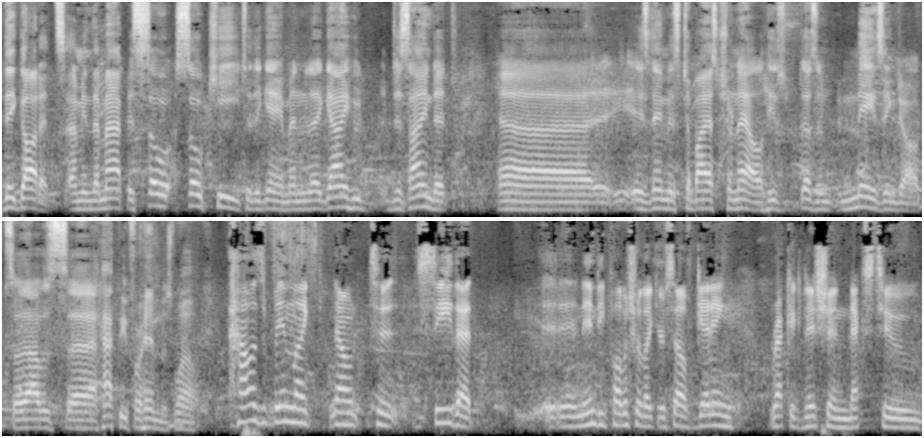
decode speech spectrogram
they got it. I mean, the map is so so key to the game, and the guy who designed it uh, his name is Tobias Tranell. He does an amazing job. So I was uh, happy for him as well. How has it been like now to see that an indie publisher like yourself getting recognition next to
